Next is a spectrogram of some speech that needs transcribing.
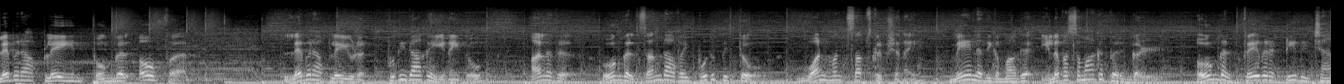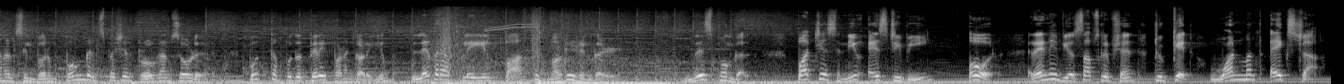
லெபரா பிளேயின் Pongal offer லெபரா பிளேயுடன் புதிதாக இணைந்தோ அல்லது உங்கள் சந்தாவை புதுப்பித்தோ ஒன் மந்த் சப்ஸ்கிரிப்ஷனை மேலதிகமாக இலவசமாக பெறுங்கள். உங்கள் ஃபேவரட் டிவி சேனல்ஸில் வரும் பொங்கல் ஸ்பெஷல் ப்ரோக்ராம்ஸோடு புத்த புது திரைப்படங்களையும் லெபரா பிளேயில் பார்த்து மகிழுங்கள். This Pongal purchase new STB or or renew your subscription to get month month extra.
